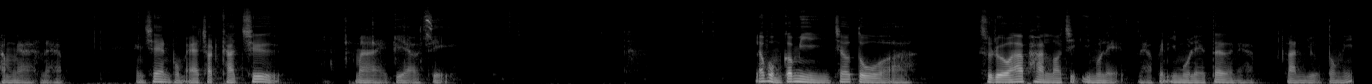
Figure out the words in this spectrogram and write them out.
ทำงานนะครับ อย่างเช่นผม add shortcut ชื่อ my PLC แล้วผมก็มีเจ้าตัว Studio 5000 Logic Emulate นะครับ เป็น emulator นะครับ รันอยู่ตรงนี้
